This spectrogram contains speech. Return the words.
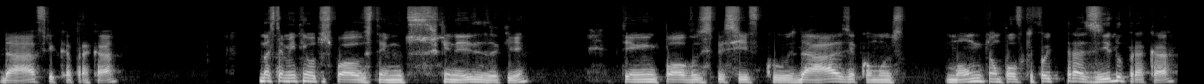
da África para cá. Mas também tem outros povos, tem muitos chineses aqui. Tem povos específicos da Ásia, como os Hmong, que é um povo que foi trazido para cá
